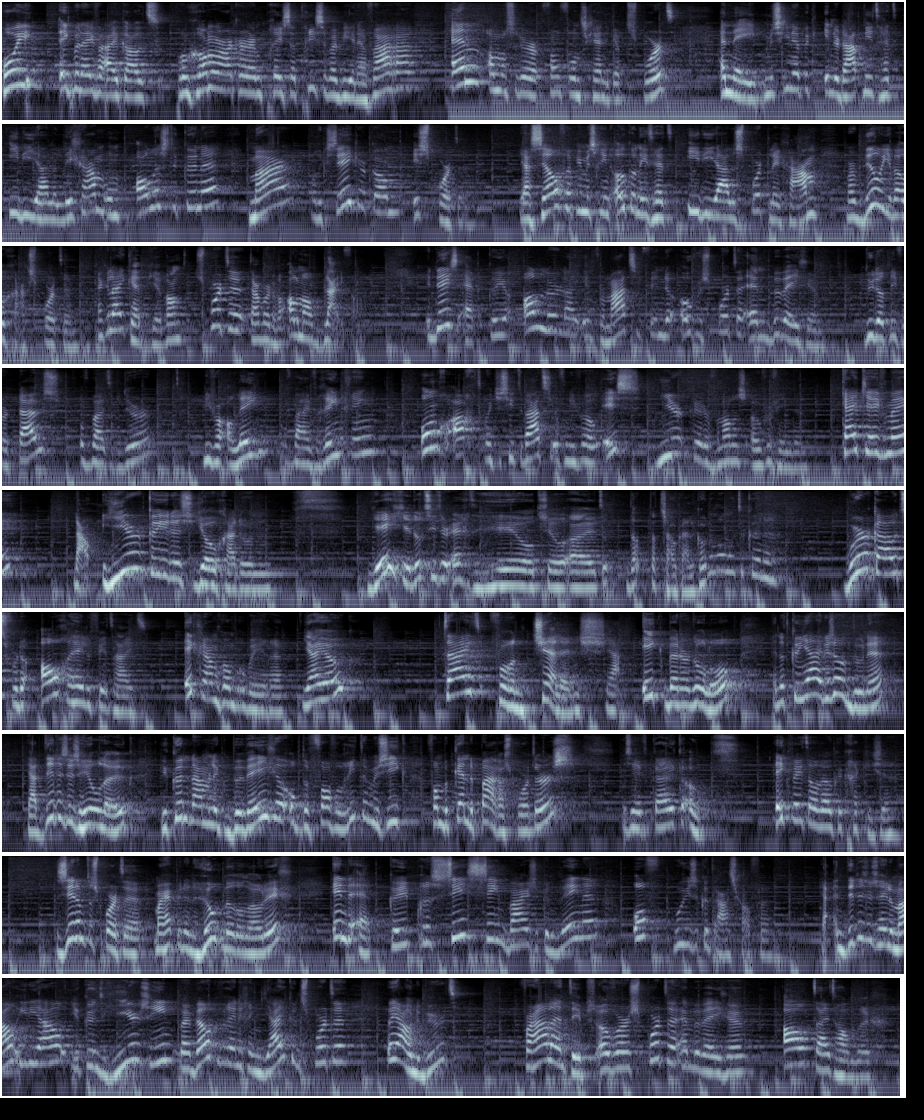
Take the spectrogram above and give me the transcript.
Hoi, ik ben Eva Eickhout, programmamaker en presentatrice bij BNN-Vara en ambassadeur van Fonds Gehandicapten Sport. En nee, misschien heb ik inderdaad niet het ideale lichaam om alles te kunnen, maar wat ik zeker kan is sporten. Ja, zelf heb je misschien ook al niet het ideale sportlichaam, maar wil je wel graag sporten. En gelijk heb je, want sporten, daar worden we allemaal blij van. In deze app kun je allerlei informatie vinden over sporten en bewegen. Doe dat liever thuis of buiten de deur, liever alleen of bij een vereniging. Ongeacht wat je situatie of niveau is, hier kun je er van alles over vinden. Kijk je even mee? Nou, hier kun je dus yoga doen. Jeetje, dat ziet er echt heel chill uit. Dat, dat zou ik eigenlijk ook nog wel moeten kunnen. Workouts voor de algehele fitheid. Ik ga hem gewoon proberen. Jij ook? Tijd voor een challenge. Ja, ik ben er dol op. En dat kun jij dus ook doen, hè? Ja, dit is dus heel leuk. Je kunt namelijk bewegen op de favoriete muziek van bekende parasporters. Dus even kijken. Oh, ik weet al welke ik ga kiezen. Zin om te sporten, maar heb je een hulpmiddel nodig? In de app kun je precies zien waar je ze kunt lenen of hoe je ze kunt aanschaffen. Ja, en dit is dus helemaal ideaal. Je kunt hier zien bij welke vereniging jij kunt sporten bij jou in de buurt. Verhalen en tips over sporten en bewegen, altijd handig.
